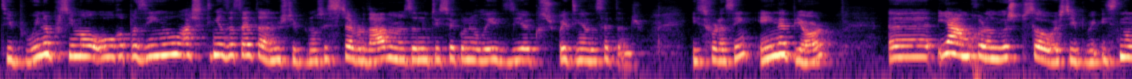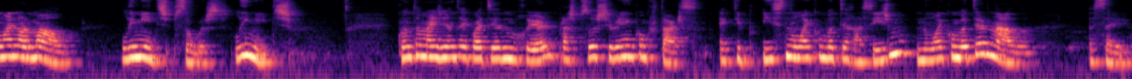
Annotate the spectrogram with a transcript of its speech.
Tipo, ainda por cima o rapazinho acho que tinha 17 anos. Tipo, não sei se isto é verdade, mas a notícia quando eu li dizia que o suspeito tinha 17 anos. E se for assim, ainda pior. Uh, e ah, morreram duas pessoas, tipo, isso não é normal. Limites, pessoas, limites. Quanta mais gente é que vai ter de morrer para as pessoas saberem comportar-se? É que, tipo, isso não é combater racismo, não é combater nada. A sério.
